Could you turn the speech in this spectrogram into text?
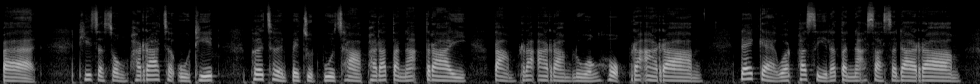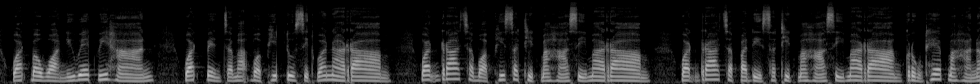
2568 ที่จะทรงพระราชอุทิศ เพื่อเชิญไปจุดบูชาพระรัตนตรัย ตามพระอารามหลวง 6 พระอาราม ได้แก่วัดพระศรีรัตนศาสดาราม วัดบวรนิเวศวิหาร วัดเบญจมบพิตรดุสิตวนาราม วัดราชบพิตรสถิตมหาสีมาราม วัดราชประดิษฐ์สถิตมหาสีมาราม กรุงเทพมหาน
